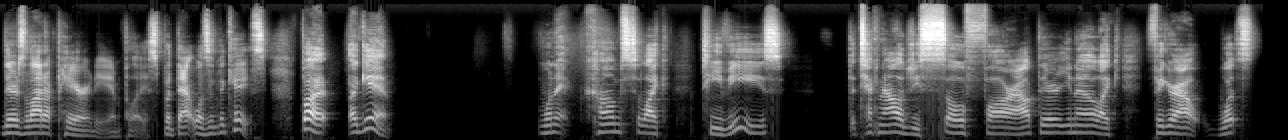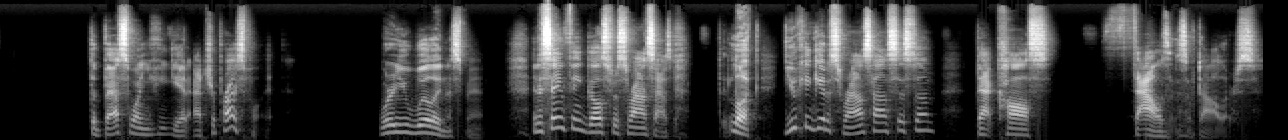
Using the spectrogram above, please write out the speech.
there's a lot of parity in place, but that wasn't the case. But again, when it comes to like TVs, the technology's so far out there, you know, like figure out what's the best one you can get at your price point. What are you willing to spend? And the same thing goes for surround sounds. Look, you can get a surround sound system that costs thousands of dollars.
